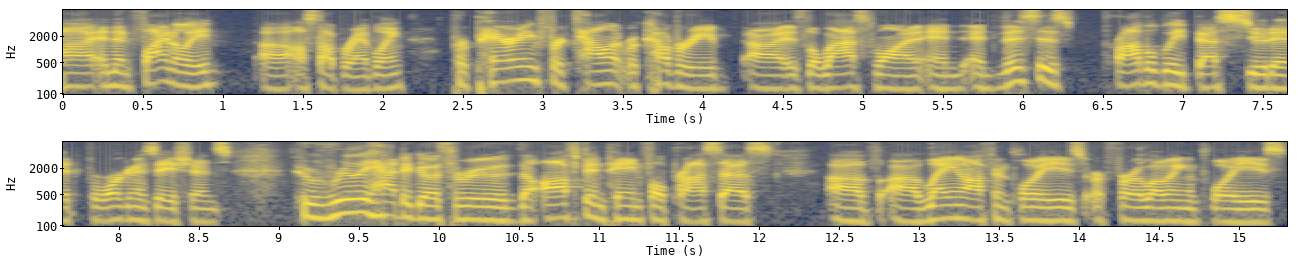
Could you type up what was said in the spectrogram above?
uh, and then finally, uh, I'll stop rambling. Preparing for talent recovery uh, is the last one, and and this is probably best suited for organizations who really had to go through the often painful process of uh, laying off employees or furloughing employees,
